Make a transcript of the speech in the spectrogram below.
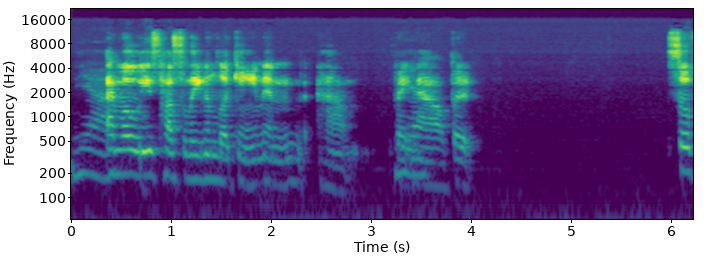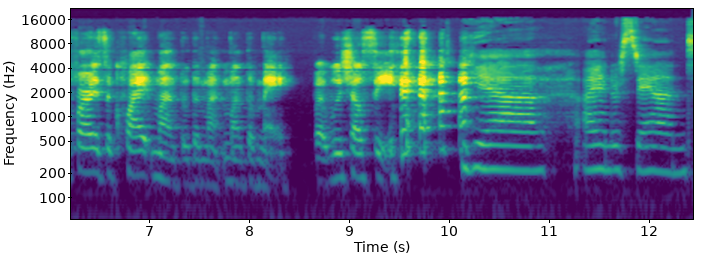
yeah. I'm always hustling and looking, and um, right yeah. now, but so far it's a quiet month of the month, month of May, but we shall see. yeah, I understand.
